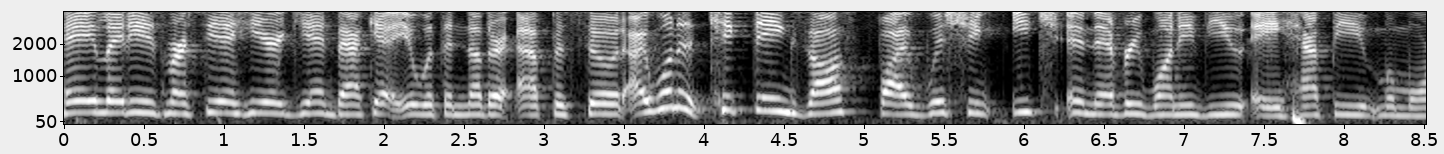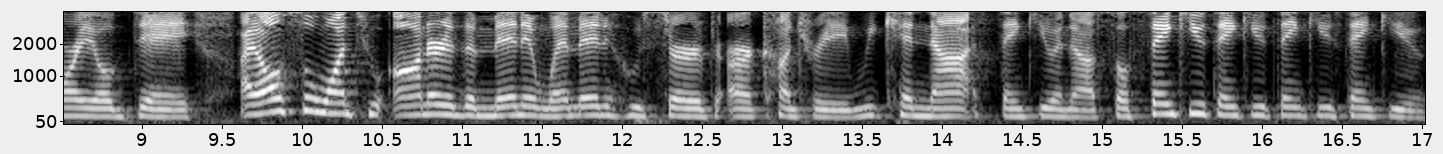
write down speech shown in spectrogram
Hey ladies, Marcia here again, back at you with another episode. I want to kick things off by wishing each and every one of you a happy Memorial Day. I also want to honor the men and women who served our country. We cannot thank you enough. So thank you, thank you, thank you, thank you.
